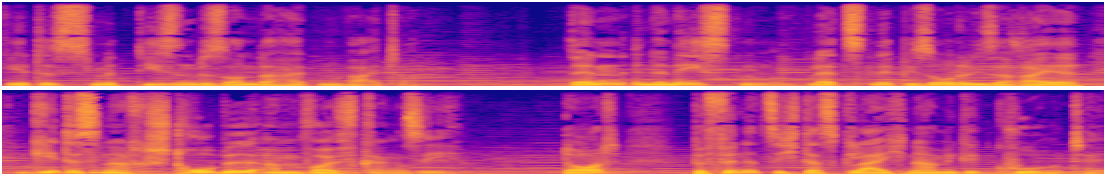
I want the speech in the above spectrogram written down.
geht es mit diesen Besonderheiten weiter. Denn in der nächsten und letzten Episode dieser Reihe geht es nach Strobel am Wolfgangsee. Dort befindet sich das gleichnamige Kurhotel,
